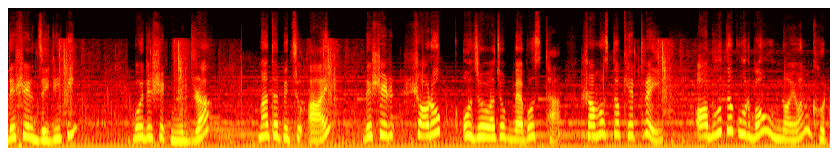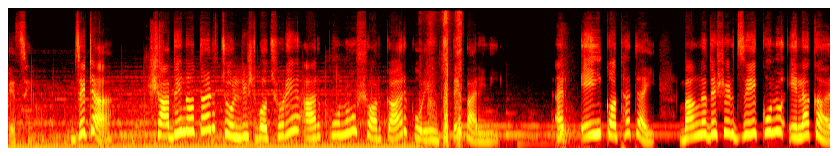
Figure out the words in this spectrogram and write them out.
দেশের জিডিপি, বৈদেশিক মুদ্রা, মাথাপিছু আয়, দেশের সড়ক ও যোগাযোগ ব্যবস্থা সমস্ত ক্ষেত্রেই অভূতপূর্ব উন্নয়ন ঘটেছে, যেটা স্বাধীনতার চল্লিশ বছরে আর কোনো সরকার করে উঠতে পারেনি। আর এই কথাটাই বাংলাদেশের যে কোনো এলাকার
